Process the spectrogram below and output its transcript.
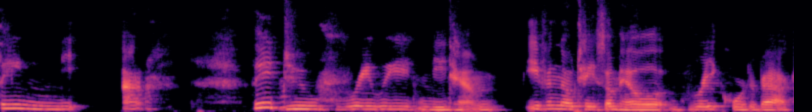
they need they do really need him. Even though Taysom Hill, great quarterback,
